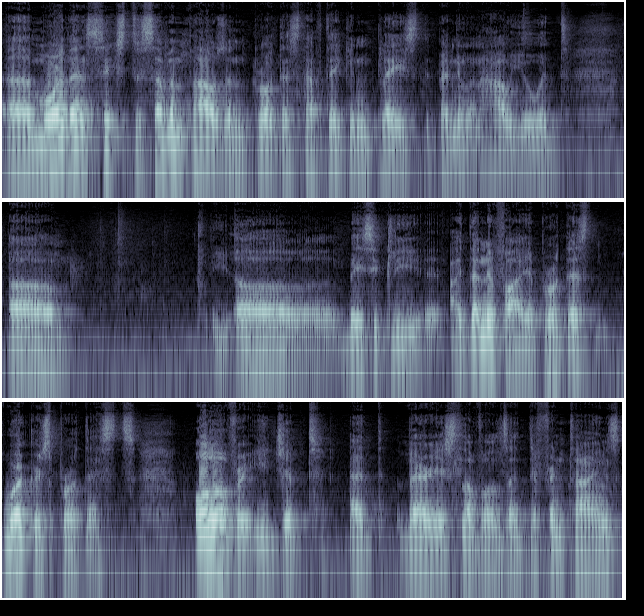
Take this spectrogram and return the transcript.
uh, more than six to 7,000 protests have taken place, depending on how you would uh, uh, basically identify a protest, workers' protests all over Egypt at various levels at different times.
